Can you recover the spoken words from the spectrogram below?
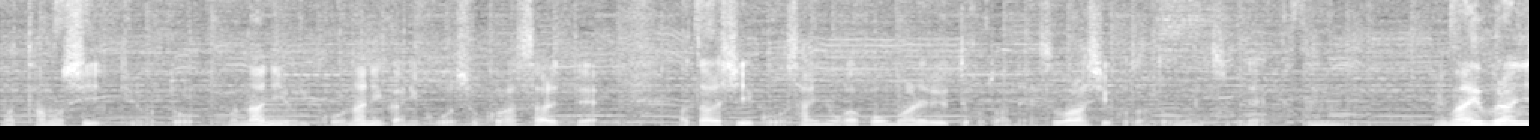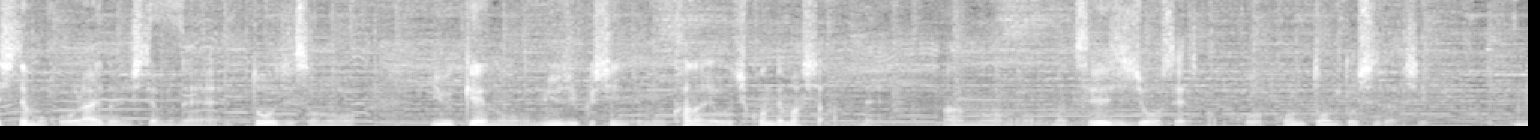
まあ、楽しいっていうのと、まあ、何よりこう何かにこう触発されて新しいこう才能がこう生まれるってことはね素晴らしいことだと思うんですよね。うん、マイブラにしてもこうライドにしてもね当時その UK のミュージックシーンってもうかなり落ち込んでましたからね。あの、まあ、政治情勢とかもこう混沌としてたし、うん、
